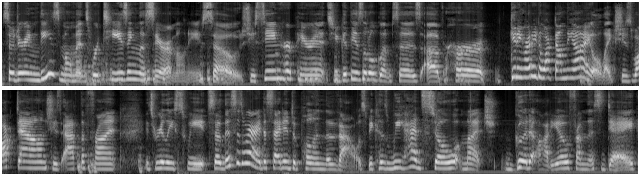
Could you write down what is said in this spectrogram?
So during these moments, we're teasing the ceremony. So she's seeing her parents. You get these little glimpses of her getting ready to walk down the aisle. Like she's walked down, she's at the front. It's really sweet. So this is where I decided to pull in the vows because we had so much good audio from this day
